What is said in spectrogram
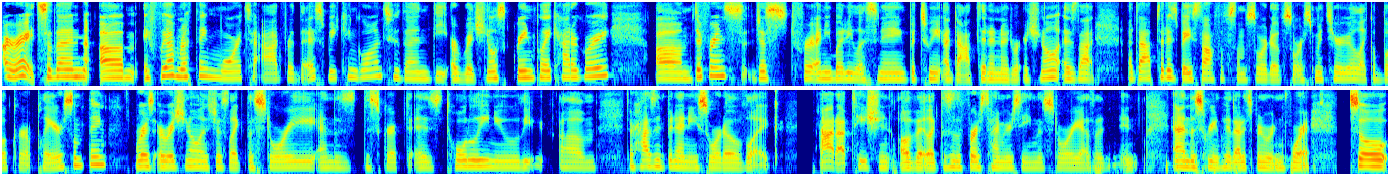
All right. So then, um, if we have nothing more to add for this, we can go on to then the original screenplay category. Um, difference, just for anybody listening, between adapted and original is that adapted is based off of some sort of source material, like a book or a play or something, whereas original is just like the story and the, the script is totally new. The um, there hasn't been any sort of like adaptation of it. Like this is the first time you're seeing the story as a in, and the screenplay that it's been written for it. So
